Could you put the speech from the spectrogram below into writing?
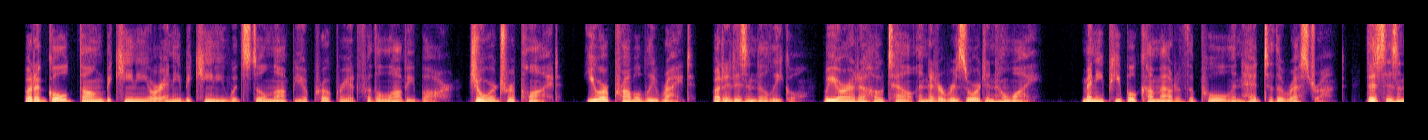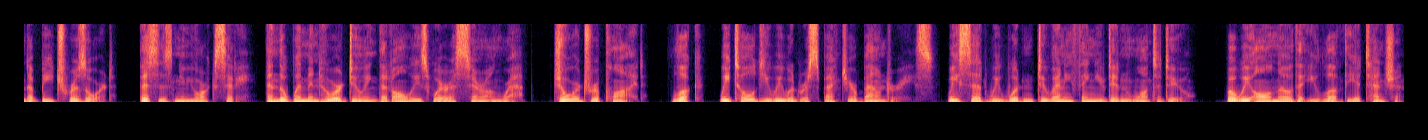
but a gold thong bikini or any bikini would still not be appropriate for the lobby bar. George replied, You are probably right, but it isn't illegal. We are at a hotel and at a resort in Hawaii. Many people come out of the pool and head to the restaurant. This isn't a beach resort. This is New York City. And the women who are doing that always wear a sarong wrap. George replied, Look, we told you we would respect your boundaries. We said we wouldn't do anything you didn't want to do. But we all know that you love the attention.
